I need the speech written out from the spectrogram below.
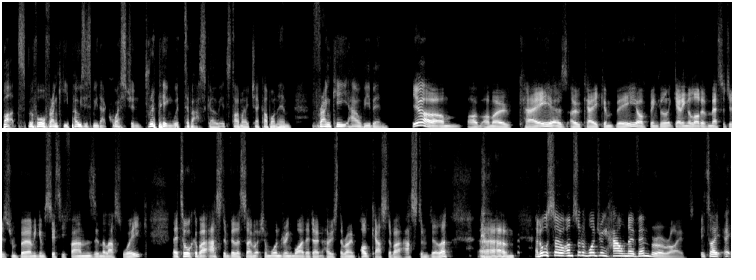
But before Frankie poses me that question dripping with Tabasco, it's time I check up on him. Frankie, how have you been? Yeah, I'm, I'm I'm okay as okay can be. I've been getting a lot of messages from Birmingham City fans in the last week. They talk about Aston Villa so much and wondering why they don't host their own podcast about Aston Villa. Um, and also, I'm sort of wondering how November arrived. It's like eh,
